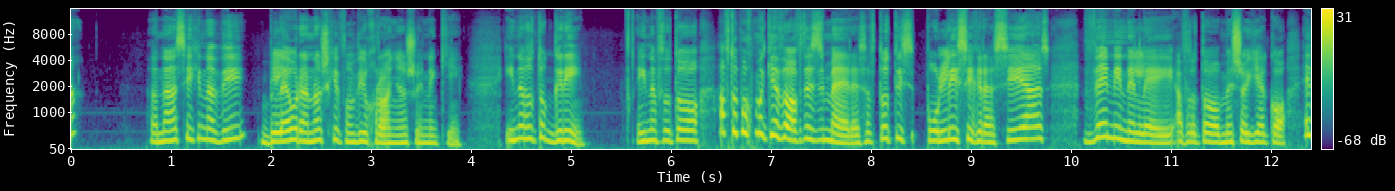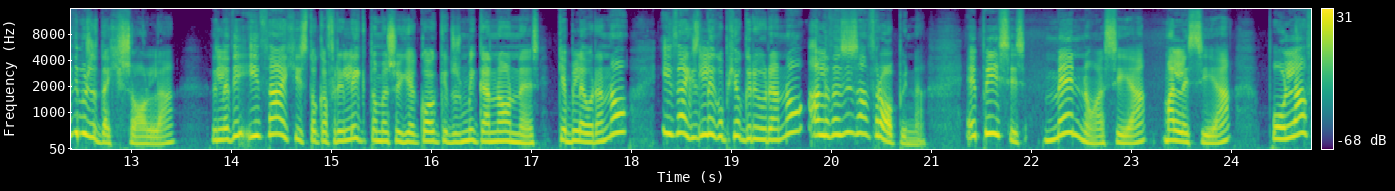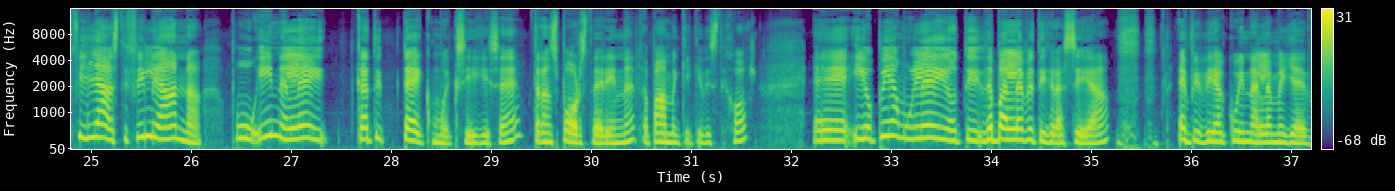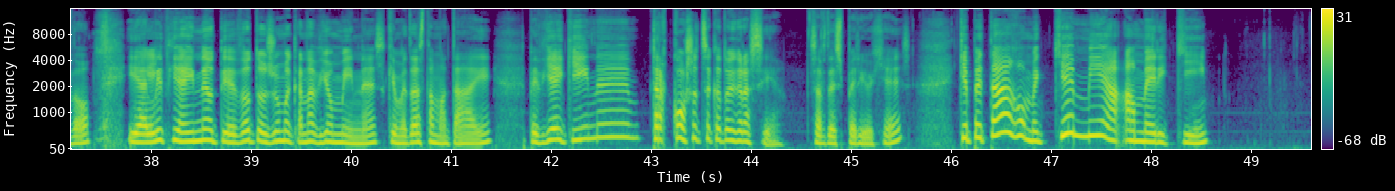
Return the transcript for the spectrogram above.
Θανάση έχει να δει μπλε ουρανό σχεδόν δύο χρόνια σου είναι εκεί. Είναι αυτό το γκρι. Είναι αυτό, το, αυτό που έχουμε και εδώ αυτές τις μέρες. Αυτό της πολύ υγρασίας δεν είναι λέει αυτό το μεσογειακό. Ε, δεν μπορείς να τα έχεις όλα. Δηλαδή, ή θα έχεις το καφριλίκι, το μεσογειακό και τους μη κανόνες και μπλε ουρανό, ή θα έχεις λίγο πιο γκρι ουρανό, αλλά θα ζεις ανθρώπινα. Επίσης, μένω Ασία, Μαλαισία, πολλά φιλιά στη φίλη Άννα που είναι, λέει, κάτι tech μου εξήγησε, transporter είναι, θα πάμε και εκεί δυστυχώς ε, η οποία μου λέει ότι δεν παλεύεται η υγρασία, επειδή ακούει να λέμε για εδώ. Η αλήθεια είναι ότι εδώ το ζούμε κανένα δύο μήνες και μετά σταματάει. Παιδιά, εκεί είναι 300% υγρασία σε αυτές τις περιοχές. Και πετάγομαι και μία Αμερική,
